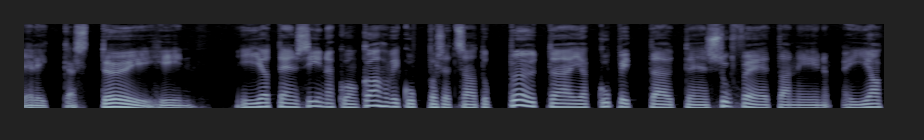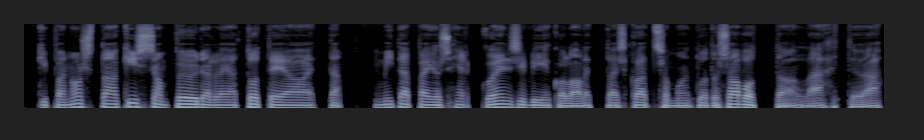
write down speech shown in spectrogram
eli töihin. Joten siinä kun on kahvikupposet saatu pöytään ja kupit täyteen sufeeta, niin Jakkipa nostaa kissan pöydällä ja toteaa, että mitäpä jos Herkko ensi viikolla alettaisiin katsomaan tuota Savottaan lähtöä.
